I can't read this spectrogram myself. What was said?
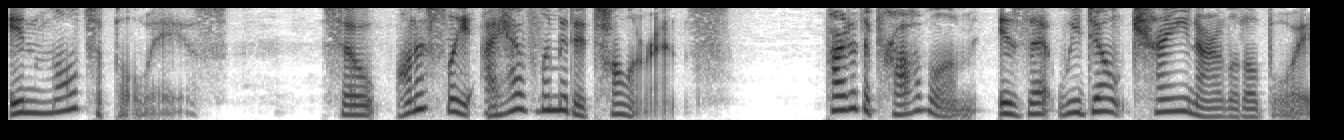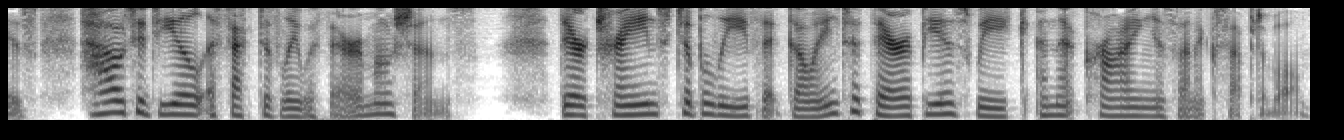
in multiple ways. So honestly, I have limited tolerance. Part of the problem is that we don't train our little boys how to deal effectively with their emotions. They're trained to believe that going to therapy is weak and that crying is unacceptable.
